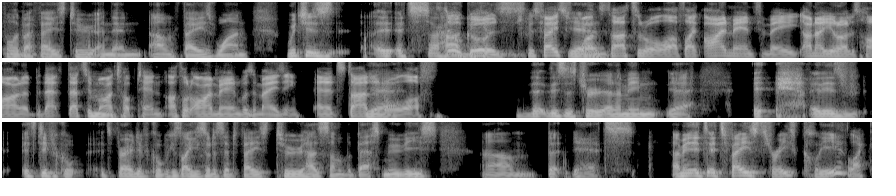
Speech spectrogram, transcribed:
followed by Mhm. phase two, and then um, phase one, which is it- it's so Still hard good because- because phase yeah. one starts it all off. Like Iron Man for me, I know you're not as high on it, but that that's in my Mm. top ten. I thought Iron Man was amazing, and it started Yeah. it all off. Th- this is true and i mean yeah it it is it's difficult it's very difficult because like you sort of said phase two has some of the best movies um but yeah it's i mean it's it's phase three's clear like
